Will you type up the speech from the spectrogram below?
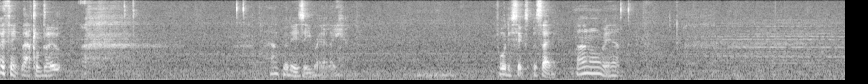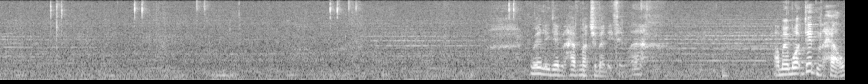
I think that'll do. How good is he really? 46%. Oh, yeah. Really didn't have much of anything there. I mean, what didn't help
